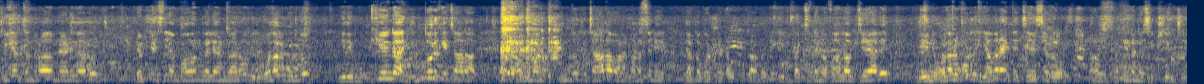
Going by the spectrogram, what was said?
సీఎం చంద్రబాబు నాయుడు గారు డిప్యూటీ సీఎం పవన్ కళ్యాణ్ గారు ఇది వదలకూడదు. ఇది ముఖ్యంగా హిందువులకి చాలా అవమానం. హిందువుకి చాలా వాళ్ళ మనసుని దెబ్బ కొట్టినట్టు అవుతుంది కాబట్టి ఇది ఖచ్చితంగా ఫాలో అప్ చేయాలి. దీన్ని వదలకూడదు. ఎవరైతే చేశారో వాళ్ళని కఠినంగా శిక్షించి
